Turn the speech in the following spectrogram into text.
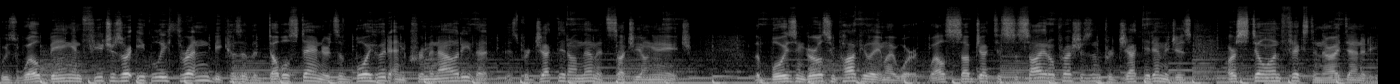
whose well-being and futures are equally threatened because of the double standards of boyhood and criminality that is projected on them at such a young age. The boys and girls who populate my work, while subject to societal pressures and projected images, are still unfixed in their identity.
